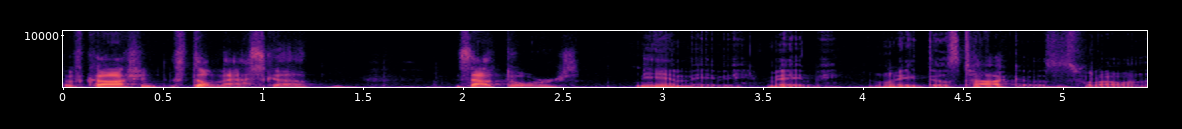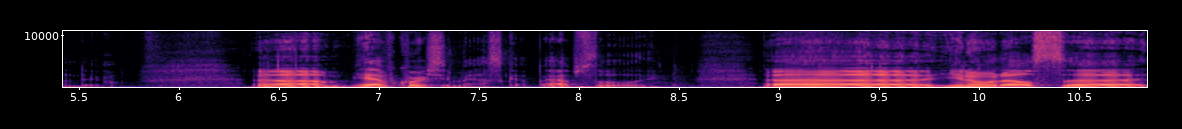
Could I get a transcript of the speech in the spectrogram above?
of caution, still mask up. It's outdoors. Yeah, maybe, maybe. I want to eat those tacos. That's what I want to do. Um, yeah, of course you mask up. Absolutely. Uh, you know what else? Uh,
